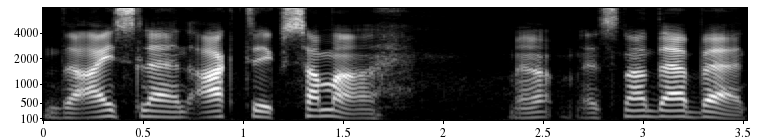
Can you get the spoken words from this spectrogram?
the Iceland Arctic summer. Yeah, it's not that bad.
